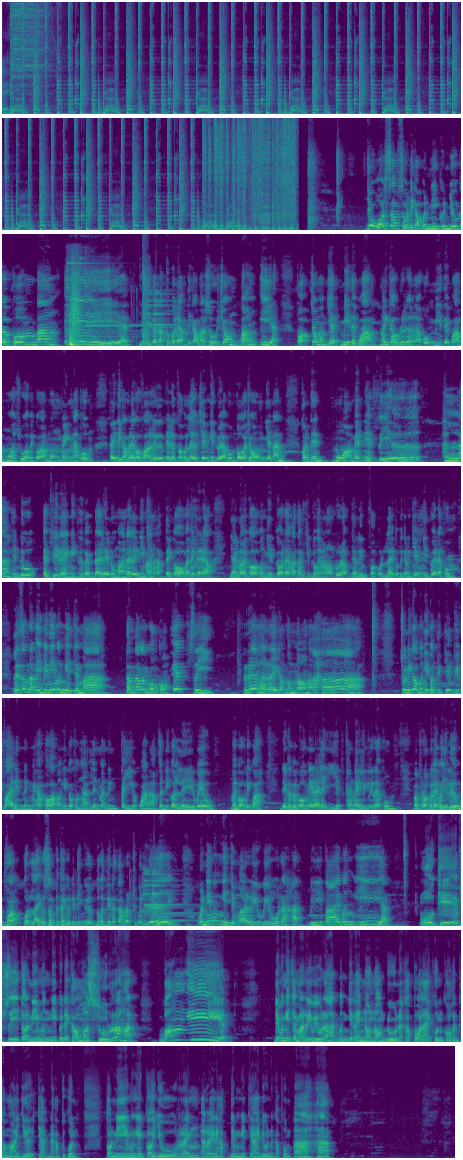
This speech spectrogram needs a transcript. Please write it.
What's up สวัสดีครับ วันนี้คุณอยู่กับผมบังเอียดยินดีต้อนรับทุกคนนะครับที่เข้ามาสู่ช่องบังเอียด เพราะช่องบังเอียดมีแต่ความไม่เข้าเรื่องนะครับผมมีแต่ความมั่วซั่วมีความมองแมงนะครับผมใครที่เข้ามาแล้วก็ฝากลืมอย่าลืมฝากกดไลค์กดแชร์เห็นด้วยครับผมเพราะว่าช่ององบังเอียดนั้นคอนเทนต์มั่วแมทเนสซีเฮอ ฮัลล่ะเห็นดู FC แดงนี่คือแบบได้เลยนู้มั่งได้เลยนี่มั่งนะครับ แต่ก็ไม่เป็นไรนะครับ อย่างน้อยก็บางเหตุก็ได้มาทำคลิปลงให้น้องๆดูนะครับ อย่าลืมฝากกดไลค์เพื่อเป็นกำลังใจให้บางเหตุด้วยนะผม และสำหรับ EP นี้บางเหตุจะมาทำตามคำขอของ FC เรื่องอะไรครับน้องๆอ่าฮะช่วงนี้ก็บางเหตุก็ติดเกมฟรีไฟนิดนึงนะครับ เพราะว่าบางเหตุก็เพิ่งหัดเล่นมาหนึ่งปีกว่านะครับตอนนี้ก็เลเวล ไม่บอกดีกว่า เดี๋ยวก็ไปบอกในรายละเอียดข้างในลึกๆนะครับผม มาพร้อมกันแล้วก็อย่าลืมฝากกดไลค์กดซับสไครต์กดกระดิ่งกดตุ้งกระติ้งและตามรับชมกันเลย วันนี้มึงเนี่ยจะมารีวิวรหัสบีบายมึงเอียดโอเค FC ตอนนี้มึงเนี่ยก็ได้เข้ามาสู่รหัสบังเอียดเดี๋ยวมึงเนี่ยจะมารีวิวรหัสมึงเอียดให้น้องๆดูนะครับเพราะว่าหลายคนขอกันเข้ามาเยอะจัดนะครับ ทุกคน ตอนนี้มึงเนี่ยก็อยู่แรงอะไรนะครับ เดี๋ยวมึงเนี่ยจะให้ดูนะครับ ผมอ่าฮะ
